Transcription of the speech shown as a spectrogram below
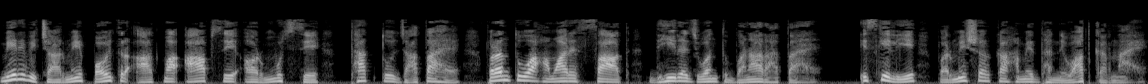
मेरे विचार में पवित्र आत्मा आपसे और मुझसे थक तो जाता है, परंतु वह हमारे साथ धीरजवंत बना रहता है। इसके लिए परमेश्वर का हमें धन्यवाद करना है।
